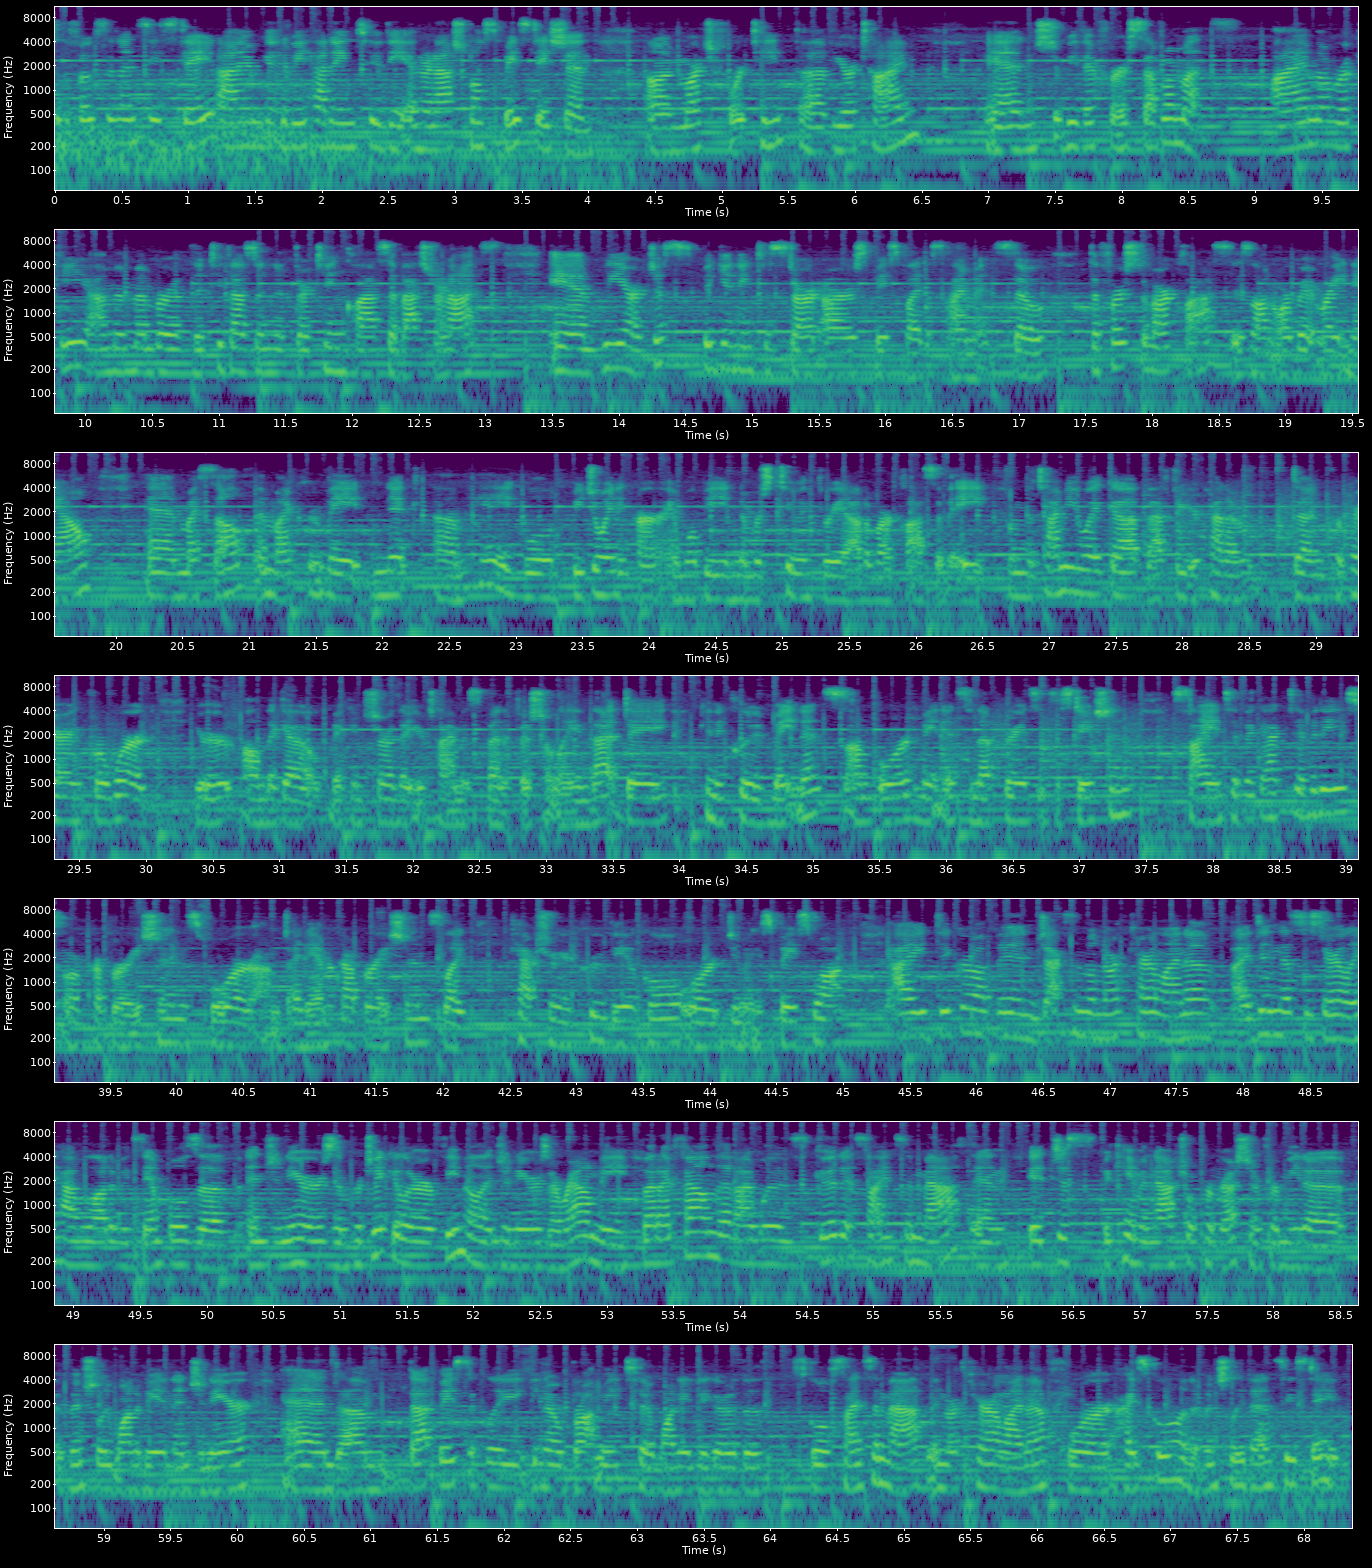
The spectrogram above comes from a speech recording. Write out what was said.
to the folks at NC State. I am going to be heading to the International Space Station on March 14th of your time and should be there for several months. I'm a rookie. I'm a member of the 2013 class of astronauts, and we are just beginning to start our spaceflight assignments. So, the first of our class is on orbit right now, and myself and my crewmate Nick um, Hague will be joining her, and we'll be numbers two and three out of our class of eight. From the time you wake up, after you're kind of done preparing for work, you're on the go, making sure that your time is spent efficiently. And that day can include maintenance on board, maintenance and upgrades at the station, scientific or preparations for um, dynamic operations like capturing a crew vehicle or doing a spacewalk. I did grow up in Jacksonville, North Carolina. I didn't necessarily have a lot of examples of engineers, in particular female engineers, around me, but I found that I was good at science and math, and it just became a natural progression for me to eventually want to be an engineer. And um, that basically, you know, brought me to wanting to go to the School of Science and Math in North Carolina for high school and eventually to NC State.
